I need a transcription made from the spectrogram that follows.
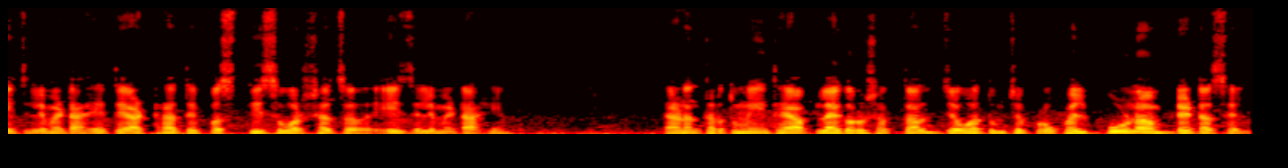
एज लिमिट आहे ते अठरा ते पस्तीस वर्षाचं एज लिमिट आहे. त्यानंतर तुम्ही इथे अप्लाय करू शकता जेव्हा तुमचे प्रोफाईल पूर्ण अपडेट असेल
